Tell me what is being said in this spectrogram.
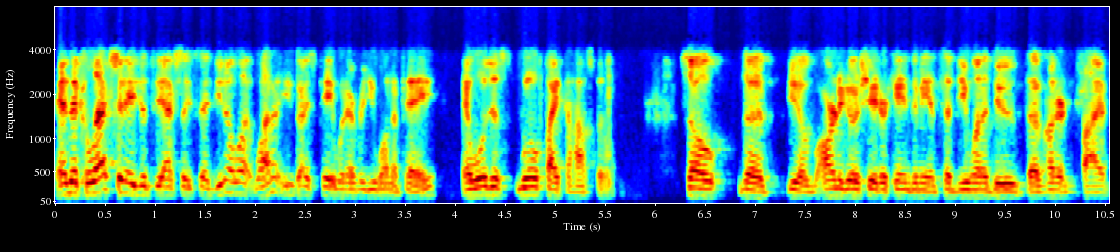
And the collection agency actually said, you know what? Why don't you guys pay whatever you want to pay, and we'll just we'll fight the hospital. So the you know our negotiator came to me and said, "Do you want to do the 105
